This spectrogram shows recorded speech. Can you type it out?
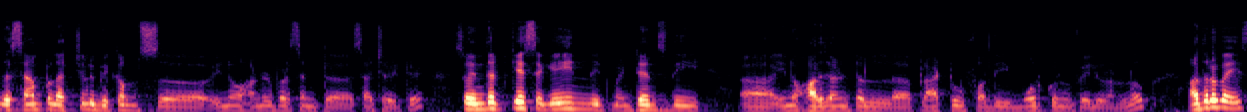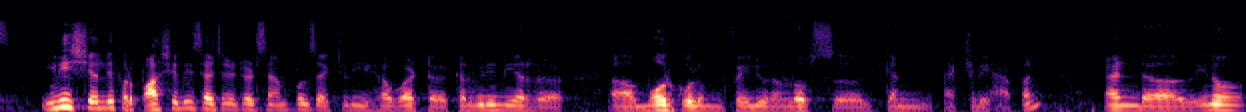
the sample actually becomes uh, you know 100 percent uh, saturated. So in that case again it maintains the uh, you know horizontal uh, plateau for the Mohr Coulomb failure envelope. Otherwise initially for partially saturated samples actually you have got curvilinear Mohr Coulomb failure envelopes can actually happen and you know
